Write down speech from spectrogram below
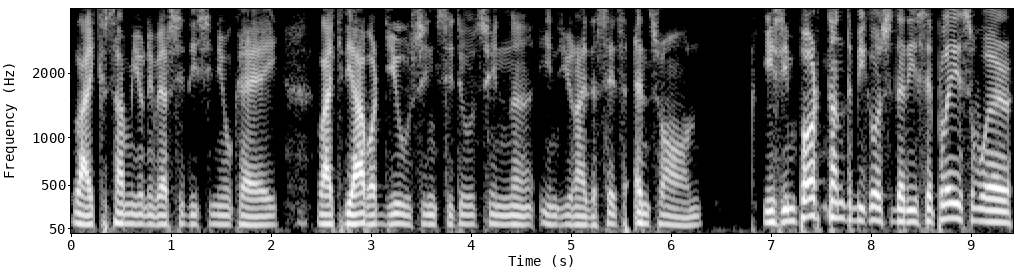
like some universities in UK, like the Howard Institutes in uh, in the United States, and so on, is important because there is a place where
